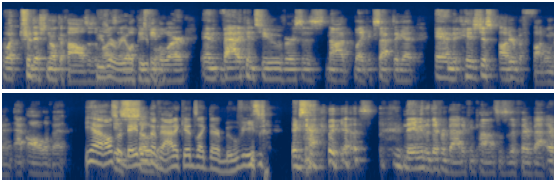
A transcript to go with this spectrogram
what traditional Catholicism These was are and what these people. people were, and Vatican II versus not like accepting it, and his just utter befuddlement at all of it. Yeah, also naming so the good. Vaticans like their movies. Exactly. Yes. Naming the different Vatican councils as if they're va- or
